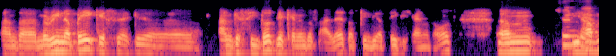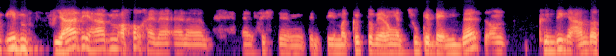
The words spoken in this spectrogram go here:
an der Marina Bay äh, angesiedelt. Wir kennen das alle, da gehen wir ja täglich ein und aus. Ähm, Schön, die ja. haben eben, ja, die haben auch eine, eine, eine sich dem, dem Thema Kryptowährungen zugewendet und kündigen an, dass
